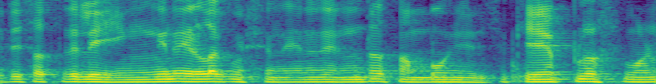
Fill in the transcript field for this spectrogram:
ഇത് സത്യത്തിൽ ഇങ്ങനെയുള്ള ക്വസ്റ്റ്യൻ ഞാനത് എന്താ സംഭവം ചോദിച്ചു. K plus one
